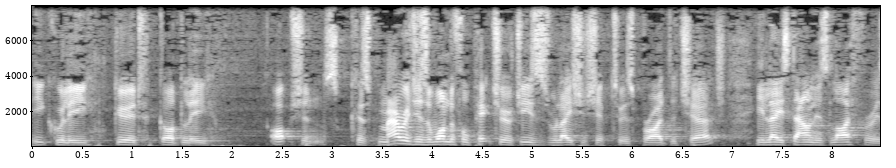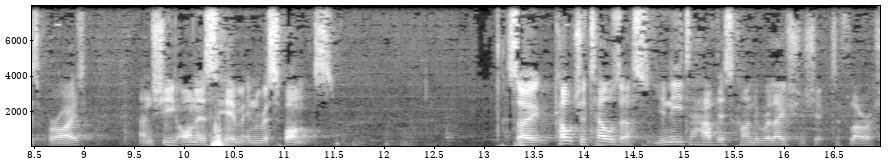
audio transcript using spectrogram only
equally good, godly options. Because marriage is a wonderful picture of Jesus' relationship to his bride, the church. He lays down his life for his bride, and she honors him in response. So, culture tells us you need to have this kind of relationship to flourish.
